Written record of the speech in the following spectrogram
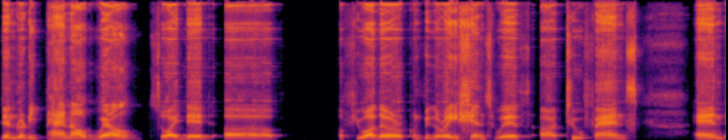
Didn't really pan out well. So I did uh, a few other configurations with uh, two fans. And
